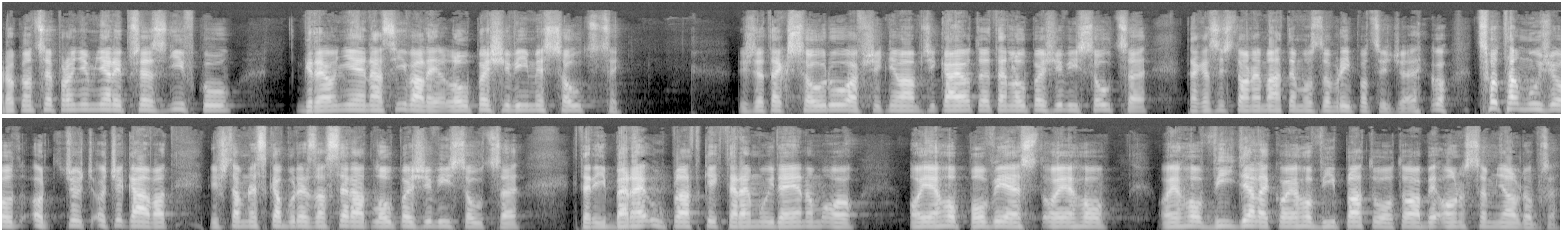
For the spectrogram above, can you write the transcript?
dokonce pro ně měli přezdívku, kde oni je nazývali loupeživými soudci. Když jdete k soudu a všichni vám říkají, jo, to je ten loupeživý soudce, tak asi z toho nemáte moc dobrý pocit, že? Jako, co tam můžu očekávat, když tam dneska bude zasedat loupeživý soudce, který bere úplatky, kterému jde jenom o, o jeho pověst, o jeho, o jeho výdělek, o jeho výplatu, o to, aby on se měl dobře.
